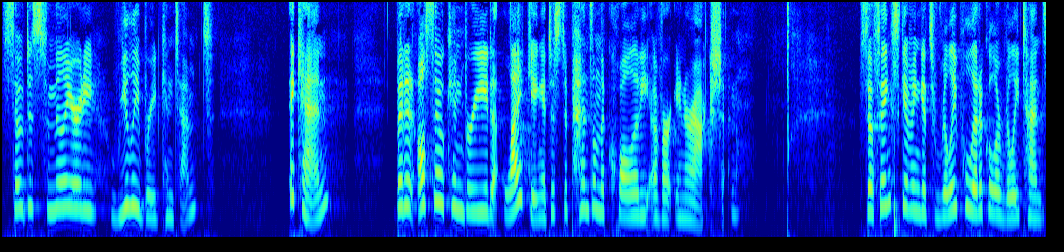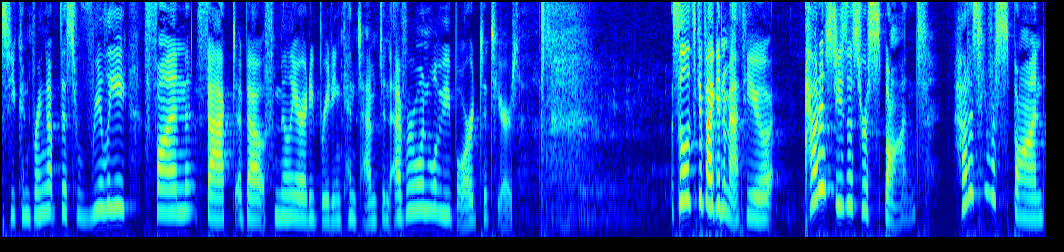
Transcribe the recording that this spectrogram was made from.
So, does familiarity really breed contempt? It can, but it also can breed liking. It just depends on the quality of our interaction. So Thanksgiving gets really political or really tense, you can bring up this really fun fact about familiarity breeding contempt, and everyone will be bored to tears. so let's get back into Matthew. How does Jesus respond? How does he respond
